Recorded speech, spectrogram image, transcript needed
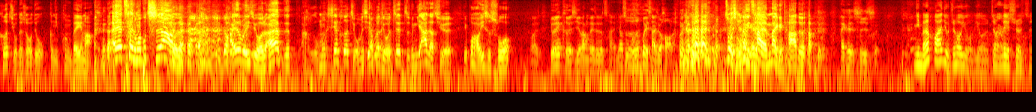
喝酒的时候就跟你碰杯嘛，哎，菜怎么不吃啊？我说就还这么一句，我说哎，我们先喝酒，我们先喝酒，这只能压下去，也不好意思说，哦有点可惜，浪费这个菜。要是对是烩菜就好了，做成烩菜卖给他，对吧？还可以吃一吃。你们喝完酒之后有有这种类似就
